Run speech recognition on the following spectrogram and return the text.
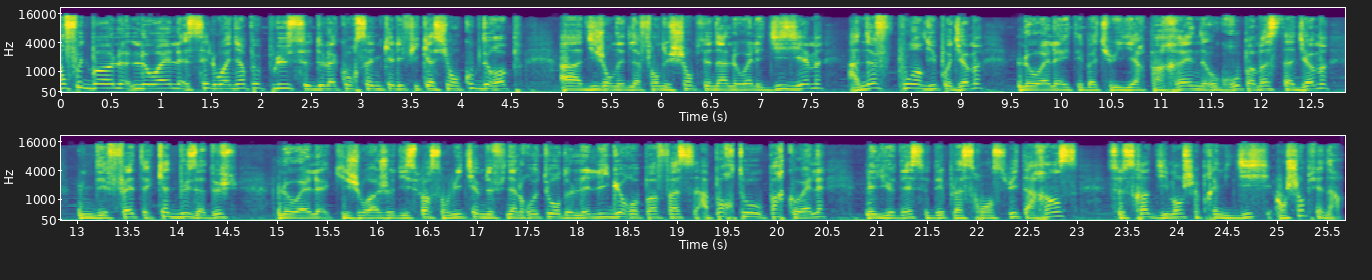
En football, l'OL s'éloigne un peu plus de la course à une qualification en Coupe d'Europe. À 10 journées de la fin du championnat, l'OL est dixième à 9 points du podium. L'OL a été battu hier par Rennes au groupe Ama Stadium. Une défaite 4 buts à 2. L'OL qui jouera jeudi soir son huitième de finale retour de la Ligue Europa face à Porto au Parc OL. Les Lyonnais se déplaceront ensuite à Reims. Ce sera dimanche après-midi en championnat.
